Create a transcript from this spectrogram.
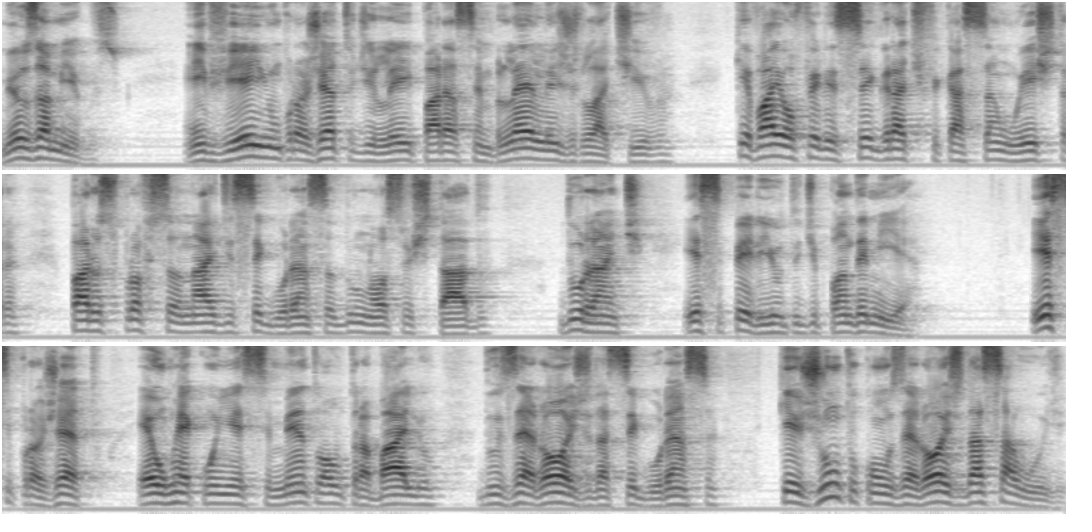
Meus amigos, enviei um projeto de lei para a Assembleia Legislativa que vai oferecer gratificação extra para os profissionais de segurança do nosso Estado durante esse período de pandemia. Esse projeto é um reconhecimento ao trabalho dos heróis da segurança que, junto com os heróis da saúde,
